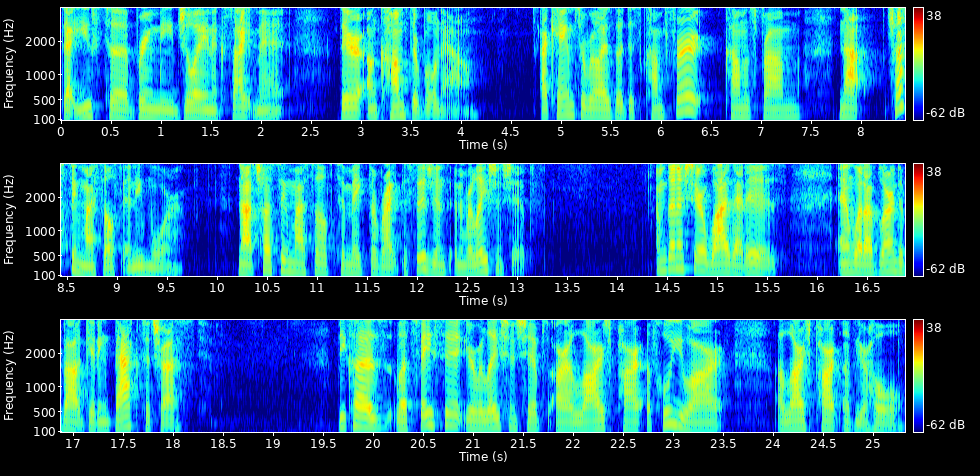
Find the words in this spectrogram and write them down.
that used to bring me joy and excitement, they're uncomfortable now. I came to realize the discomfort comes from not trusting myself anymore, not trusting myself to make the right decisions in relationships. I'm going to share why that is and what I've learned about getting back to trust. Because let's face it, your relationships are a large part of who you are, a large part of your whole.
